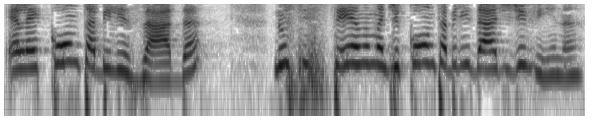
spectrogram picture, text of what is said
ela é contabilizada no sistema de contabilidade divina.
